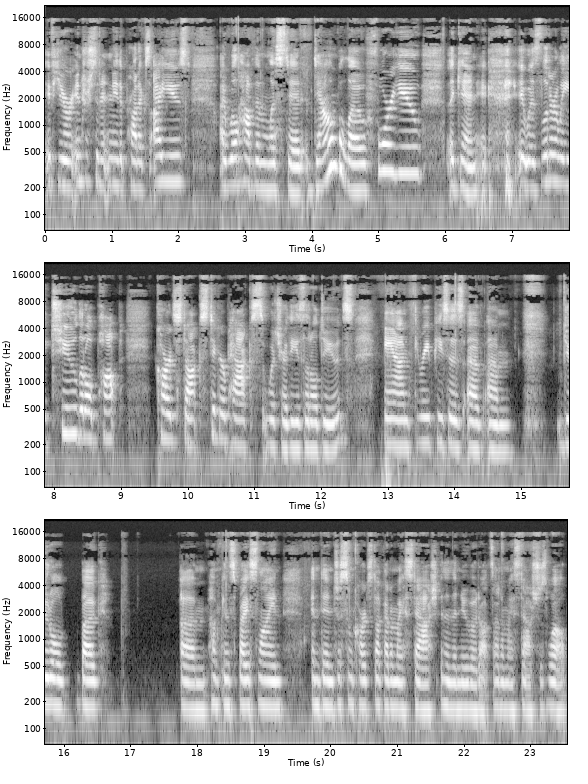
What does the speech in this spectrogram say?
if you're interested in any of the products I used, I will have them listed down below for you. Again, it, it was literally two little pop cardstock sticker packs, which are these little dudes, and three pieces of um, Doodle Bug um, pumpkin spice line and then just some cardstock out of my stash and then the Nuvo dots out of my stash as well.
